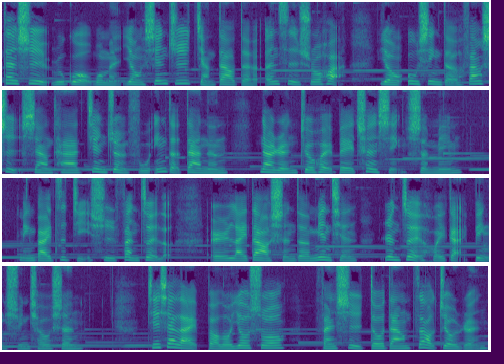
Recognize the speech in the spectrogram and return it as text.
但是，如果我们用先知讲到的恩赐说话，用悟性的方式向他见证福音的大能，那人就会被劝醒、审明，明白自己是犯罪了，而来到神的面前。认罪悔改，并寻求神。接下来，保罗又说：“凡事都当造就人，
